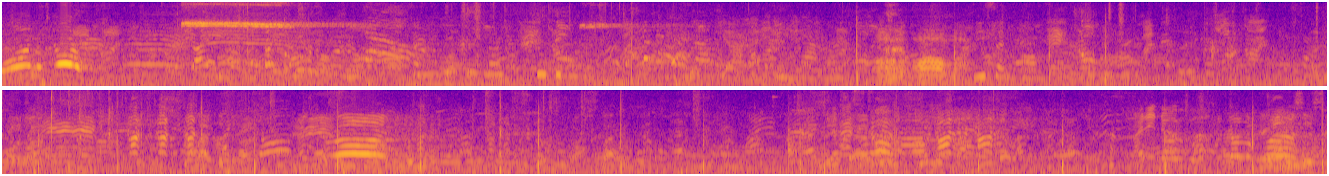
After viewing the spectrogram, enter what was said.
One, let's go! Oh, oh my. Slap the ball. I didn't know it was her.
